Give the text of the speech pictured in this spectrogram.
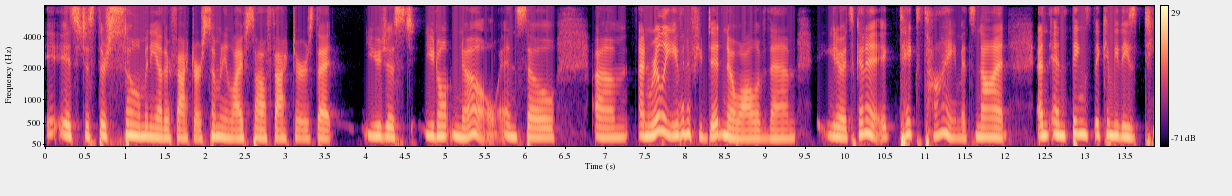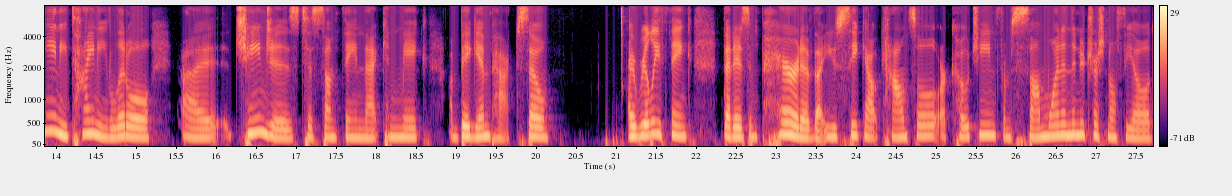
it's just there's so many other factors so many lifestyle factors that you just you don't know and so um and really even if you did know all of them you know it's gonna it takes time. It's not and and things that can be these teeny tiny little uh changes to something that can make a big impact. So I really think that it's imperative that you seek out counsel or coaching from someone in the nutritional field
